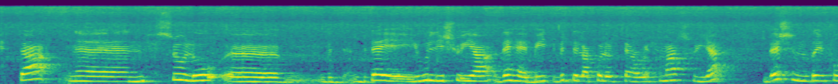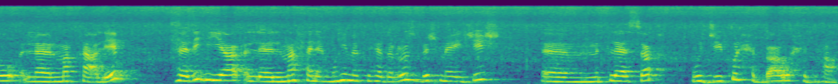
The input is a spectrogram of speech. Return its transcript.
حتى نحسولو آه، بدا يولي شوية ذهبي تبدل الكولور تاعو يحمر شوية باش نضيفو المرقة عليه. هذه هي المرحلة المهمة في هذا الرز باش ما يجيش آه، متلاصق وتجي كل حبة وحدها.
